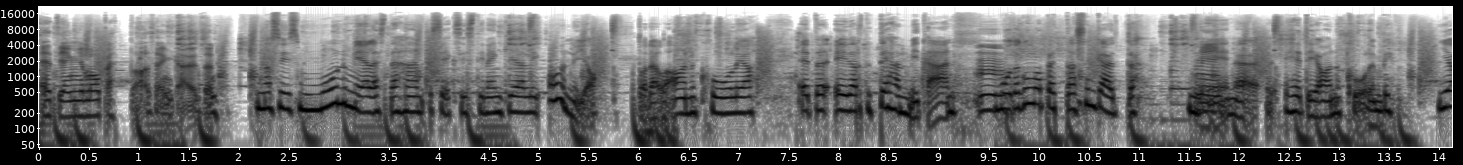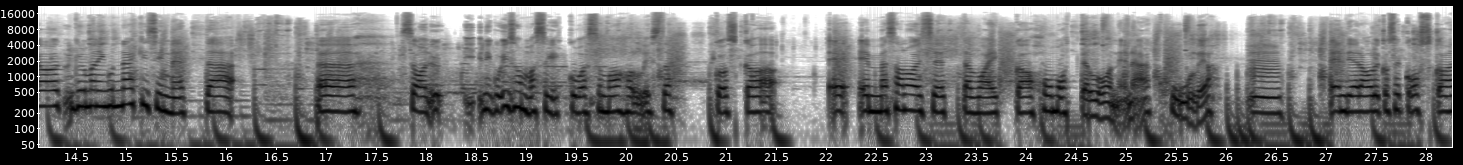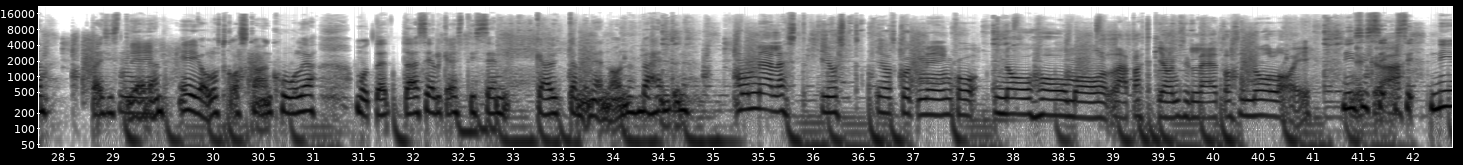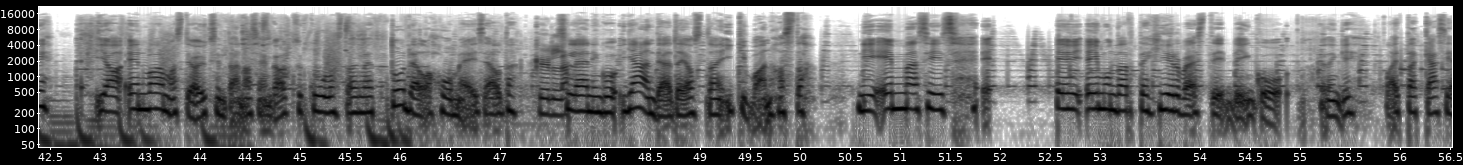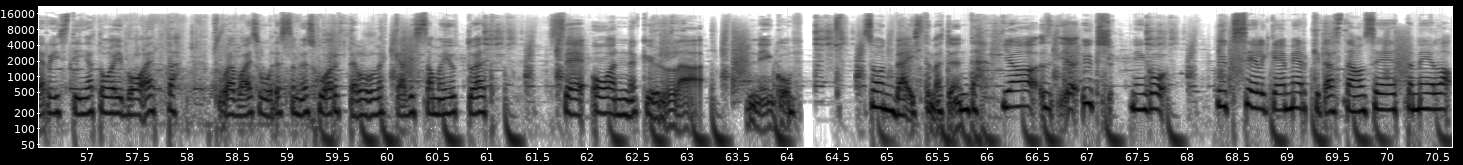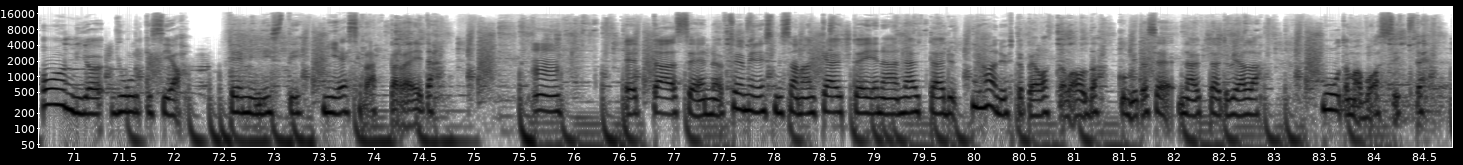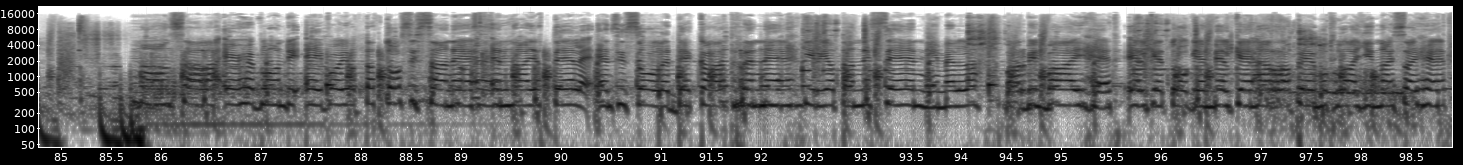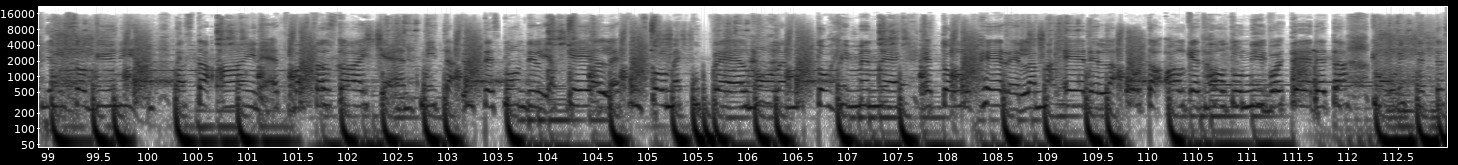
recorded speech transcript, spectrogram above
että jengi lopettaa sen käytön? No siis mun mielestähän seksistinen kieli on jo todella uncoolia, että ei tarvitse tehdä mitään mm. muuta kuin lopettaa sen käyttö. Niin, niin heti on coolimpi. Ja kyllä mä niin näkisin, että ö, se on y, niin kuin isommassakin kuvassa mahdollista, koska en mä sanoisi, että vaikka homottelu on enää kuulia. Mm. En tiedä, oliko se koskaan, tai siis niin. tiedän, niin. ei ollut koskaan kuulia, mutta että selkeästi sen käyttäminen on vähentynyt. Mun mielestä just jotkut niinku no homo läpätkin on silleen tosi noloi niin, siis, si, niin, ja en varmasti ole yksin tämän asian kanssa, kun se kuulostaa todella homeiselta. Kyllä. Silleen niin kuin jäänteeltä jostain ikivanhasta. Niin en mä siis, ei, ei mun tarvitse hirveästi niin kuin, jotenkin laittaa käsiä ristiin ja toivoa, että tulevaisuudessa myös huorittelulle kävisi sama juttu, että se on kyllä niin kuin, se on väistämätöntä. Ja, ja yksi, niin kuin, yksi selkeä merkki tästä on se, että meillä on jo julkisia feministi-miesräppäreitä. Mm. Että sen feminismisanan käyttö ei enää näyttäydy ihan yhtä pelottavalta kuin mitä se näyttäytyi vielä muutama vuosi sitten. Monsala, airhead blondi, ei voi ottaa tosissaan En ajattele, en siis ole dekatrene Kirjoitan ne sen nimellä. Barbin vaiheet. Elke togen melkein rapee mut lajin naisaiheet Misogynian vasta aineet Vastaus kaikkeen. Mitä yhteis blondil ja keelle Kun kolme kupeel Molemmat tohi menee Et ollut hereillä. Mä edellä Ota alkeet haltuun niin voit edetä. Muovit tyttös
